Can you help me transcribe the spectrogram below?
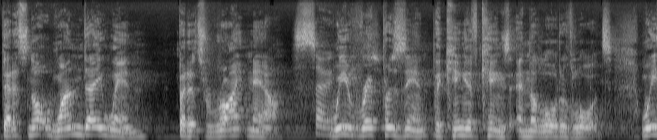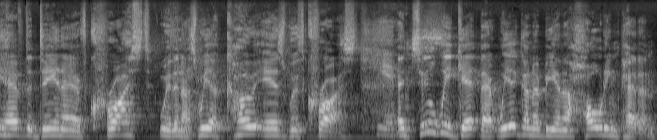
that it's not one day when, but it's right now. So we good. represent the King of Kings and the Lord of Lords. We have the DNA of Christ within us. We are co heirs with Christ. Yes. Until we get that, we are going to be in a holding pattern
